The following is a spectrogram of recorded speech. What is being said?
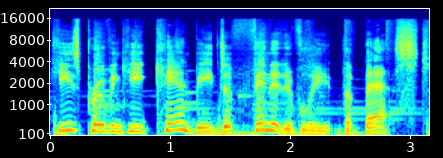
he's proving he can be definitively the best.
